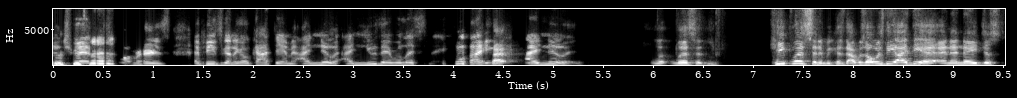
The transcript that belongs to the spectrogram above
and Transformers, and Pete's gonna go, God damn it! I knew it. I knew they were listening. like, that, I knew it. Li- listen, keep listening because that was always the idea." And then they just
